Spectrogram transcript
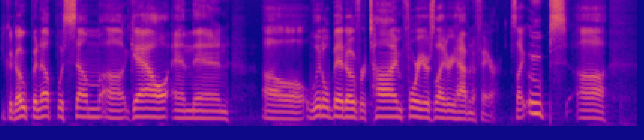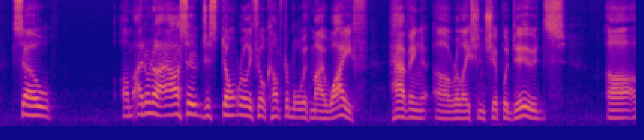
you could open up with some uh, gal and then a little bit over time, four years later, you have an affair. It's like, oops. Uh, so um, I don't know. I also just don't really feel comfortable with my wife having a relationship with dudes uh,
